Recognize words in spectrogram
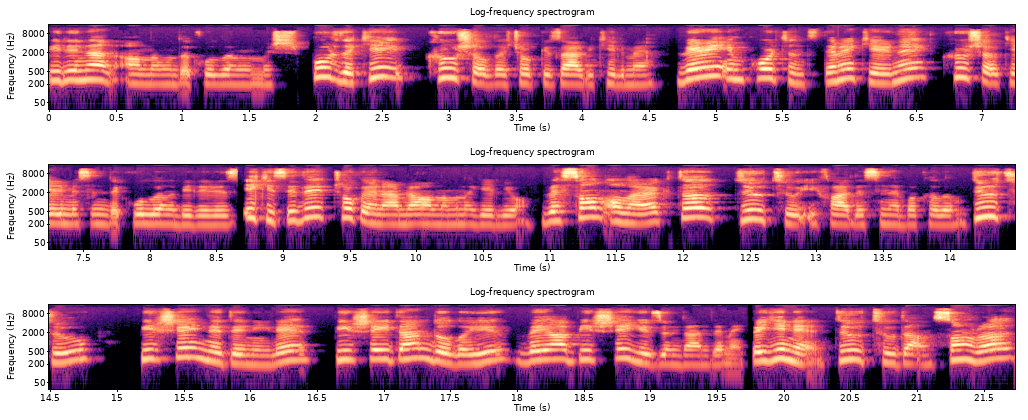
bilinen anlamında kullanılmış. Buradaki crucial da çok güzel bir kelime. Very important demek yerine crucial kelimesini de kullanabiliriz. İkisi de çok önemli anlamına geliyor. Ve son olarak da due to ifadesine bakalım. Due to bir şey nedeniyle, bir şeyden dolayı veya bir şey yüzünden demek. Ve yine due to'dan sonra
